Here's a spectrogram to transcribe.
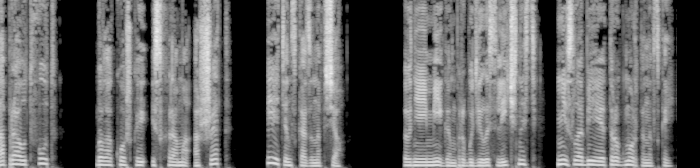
А Праудфуд была кошкой из храма Ашет, и этим сказано все. В ней мигом пробудилась личность, не слабее Трогмортоновской.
